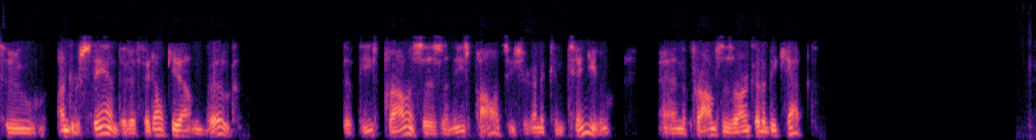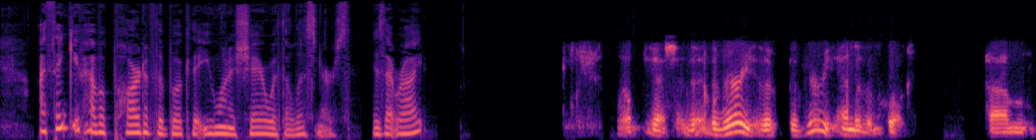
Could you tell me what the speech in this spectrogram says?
to understand that if they don't get out and vote, that these promises and these policies are going to continue and the promises aren't going to be kept. I think you have a part of the book that you want to share with the listeners. Is that right? Well, yes. The, the very the, the very end of the book, um,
